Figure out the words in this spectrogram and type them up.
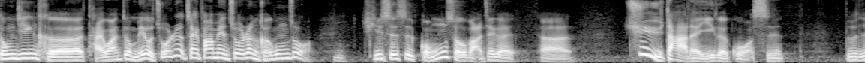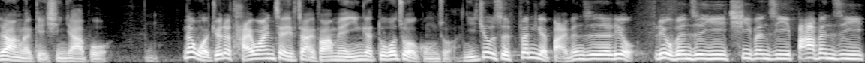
东京和台湾都没有做任这方面做任何工作，其实是拱手把这个呃巨大的一个果实让了给新加坡。那我觉得台湾这这方面应该多做工作。你就是分个百分之六、六分之一、七分之一、八分之一，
